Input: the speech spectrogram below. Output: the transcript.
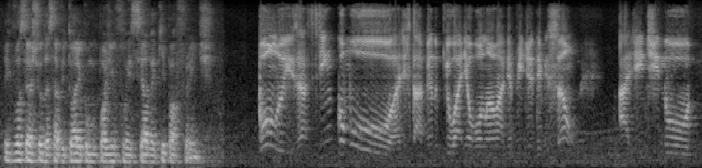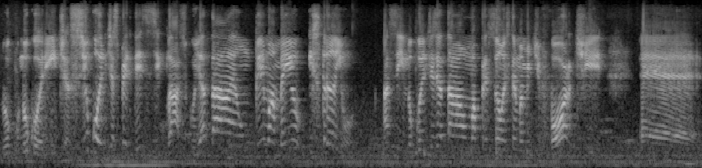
O que você achou dessa vitória e como pode influenciar daqui para frente? Bom, Luiz, assim como a gente está vendo que o Ariel Roland havia pedido demissão, a gente no, no, no, Corinthians, se o Corinthians perdesse esse clássico, ia estar tá um clima meio estranho. Assim, no Corinthians ia estar tá uma pressão extremamente forte. É,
